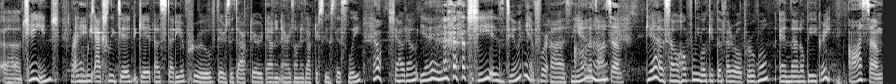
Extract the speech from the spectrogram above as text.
uh, change. Right. And we actually did get a study approved. There's a doctor down in Arizona, Dr. Sue Sisley. Oh. Shout out, yay. she is doing it for us. Yeah. Oh, that's awesome. Yeah, so hopefully we'll get the federal approval and that'll be great. Awesome.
